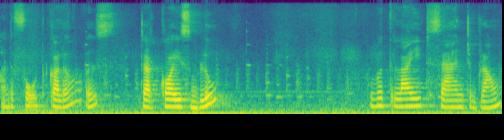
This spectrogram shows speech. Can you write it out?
And the fourth color is turquoise blue with light sand brown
